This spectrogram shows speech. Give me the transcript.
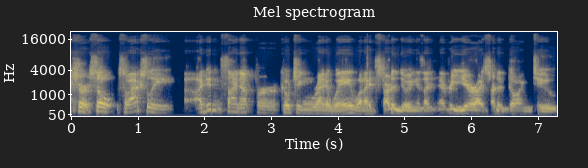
sure. So, so actually, I didn't sign up for coaching right away. What I started doing is I, every year I started going to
